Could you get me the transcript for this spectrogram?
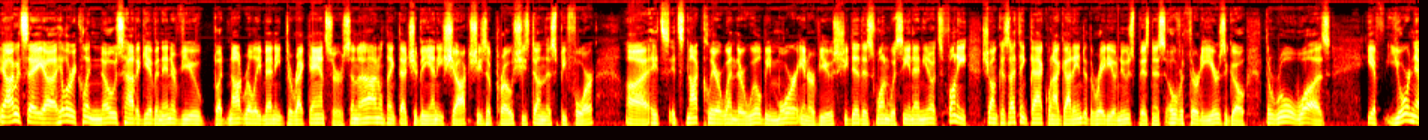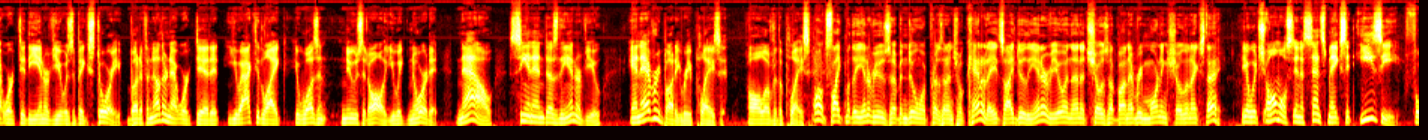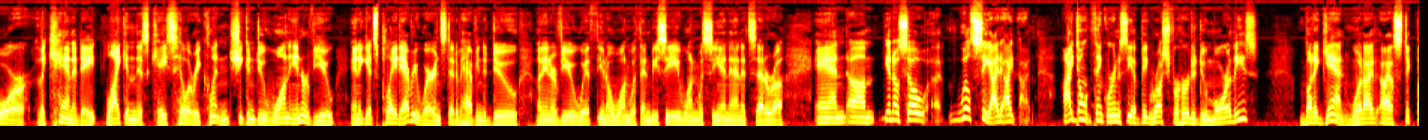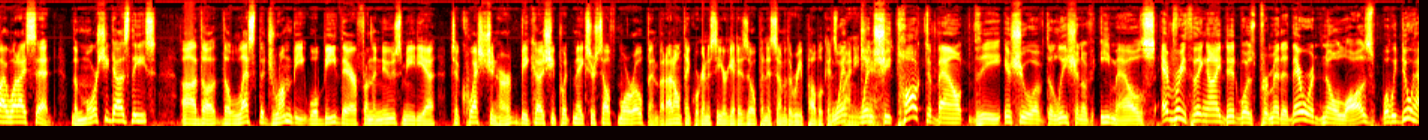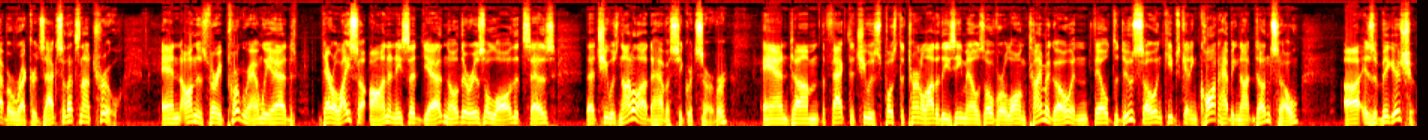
yeah, I would say uh, Hillary Clinton knows how to give an interview, but not really many direct answers. And I don't think that should be any shock. She's a pro. She's done this before. Uh, it's it's not clear when there will be more interviews. She did this one with CNN. You know, it's funny, Sean, because I think back when I got into the radio news business over 30 years ago, the rule was if your network did the interview, it was a big story. But if another network did it, you acted like it wasn't news at all. You ignored it. Now, CNN does the interview and everybody replays it all over the place. Well, it's like with the interviews I've been doing with presidential candidates. I do the interview and then it shows up on every morning show the next day. Yeah, which almost in a sense makes it easy for the candidate, like in this case Hillary Clinton. She can do one interview and it gets played everywhere instead of having to do an interview with, you know, one with NBC, one with CNN, etc. And um, you know, so uh, we'll see. I I I don't think we're going to see a big rush for her to do more of these. But again, what I I'll stick by what I said. The more she does these, uh, the the less the drumbeat will be there from the news media to question her because she put makes herself more open. But I don't think we're going to see her get as open as some of the Republicans when, when she talked about the issue of deletion of emails, everything I did was permitted. There were no laws. Well, we do have a Records Act, so that's not true. And on this very program, we had Darrell Issa on, and he said, "Yeah, no, there is a law that says that she was not allowed to have a secret server." And um, the fact that she was supposed to turn a lot of these emails over a long time ago and failed to do so and keeps getting caught having not done so uh, is a big issue.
